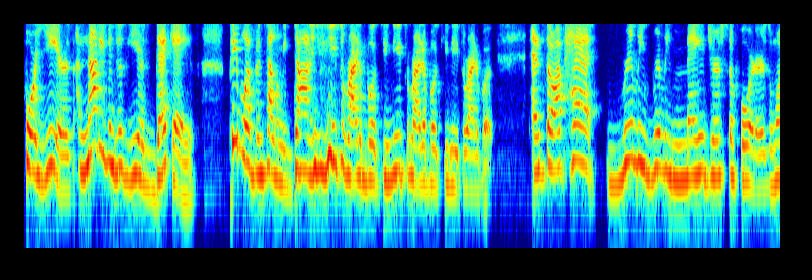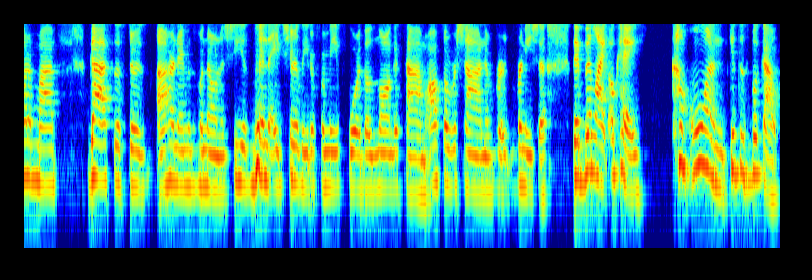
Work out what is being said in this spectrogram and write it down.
for years, not even just years, decades, people have been telling me, Donna, you need to write a book. You need to write a book. You need to write a book. And so I've had really, really major supporters. One of my god sisters. Uh, her name is Venona. She has been a cheerleader for me for the longest time. Also, Rashawn and Ver- Vernisha. They've been like, okay, come on, get this book out.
